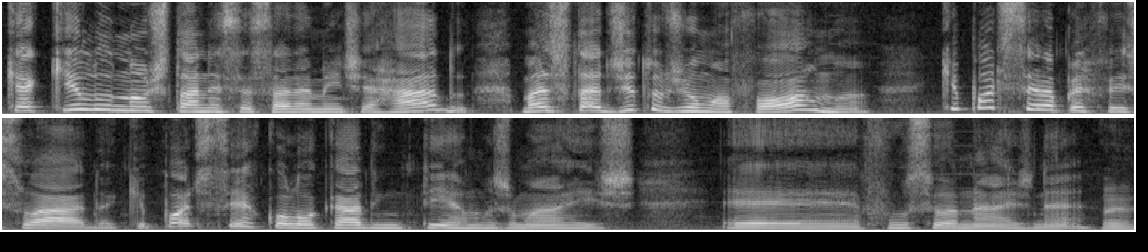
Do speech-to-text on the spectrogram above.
que aquilo não está necessariamente errado, mas está dito de uma forma que pode ser aperfeiçoada, que pode ser colocada em termos mais é, funcionais, né? É.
